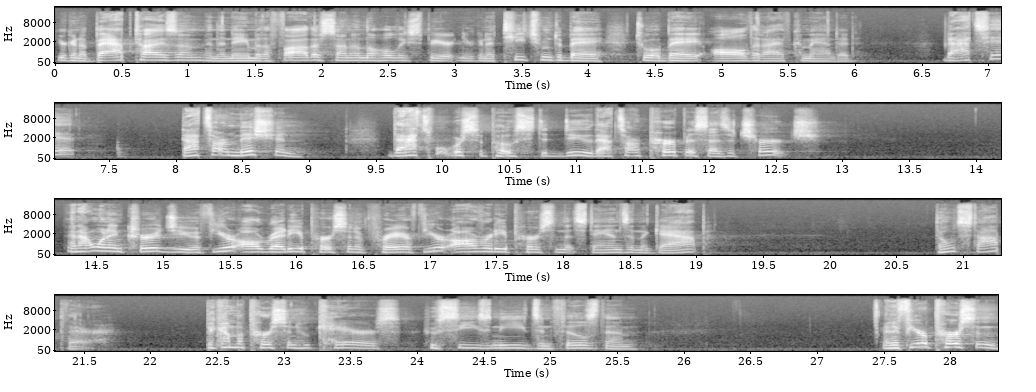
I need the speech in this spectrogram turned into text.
You're going to baptize them in the name of the Father, Son, and the Holy Spirit, and you're going to teach them to obey, to obey all that I have commanded. That's it. That's our mission. That's what we're supposed to do. That's our purpose as a church. And I want to encourage you if you're already a person of prayer, if you're already a person that stands in the gap, don't stop there. Become a person who cares, who sees needs and fills them. And if you're a person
